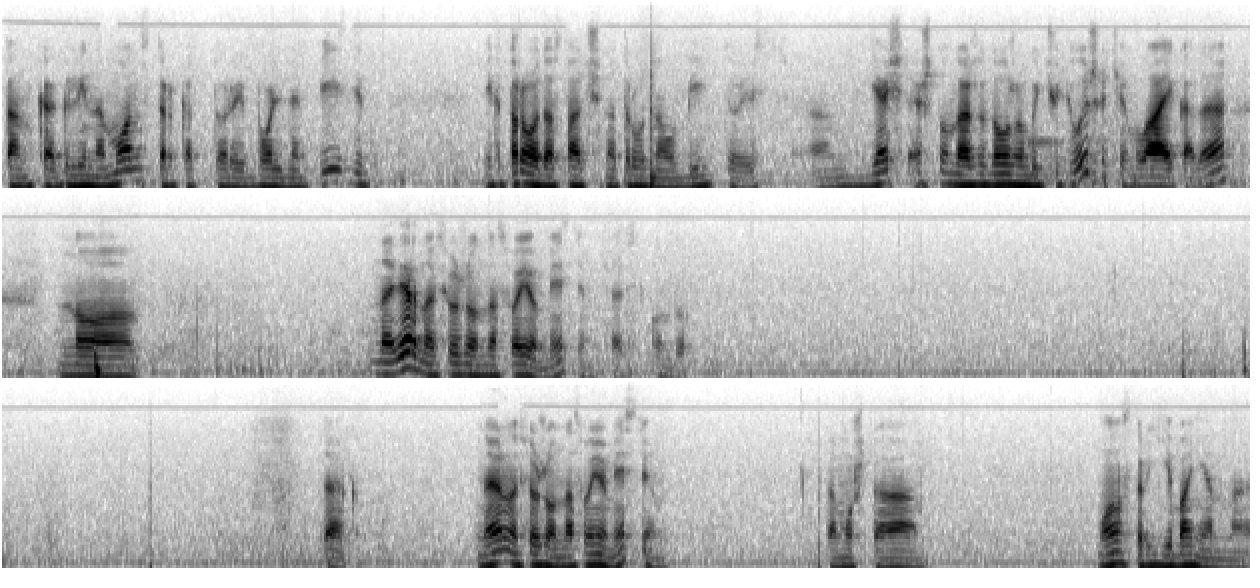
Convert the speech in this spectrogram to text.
танкоглина монстр, который больно пиздит, и которого достаточно трудно убить, то есть э, я считаю, что он даже должен быть чуть выше, чем Лайка, да, но, наверное, все же он на своем месте. Сейчас, секунду. Так. Наверное, все же он на своем месте. Потому что монстр ебаненно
